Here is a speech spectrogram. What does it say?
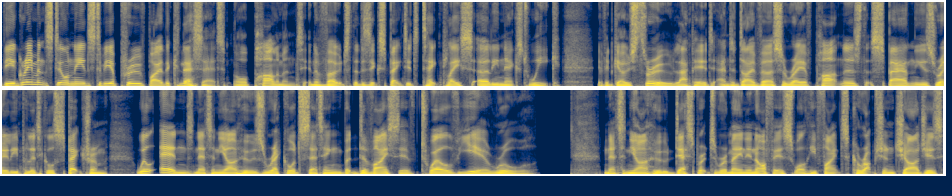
The agreement still needs to be approved by the Knesset, or Parliament, in a vote that is expected to take place early next week. If it goes through, Lapid and a diverse array of partners that span the Israeli political spectrum will end Netanyahu's record setting but divisive 12 year rule. Netanyahu, desperate to remain in office while he fights corruption charges,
